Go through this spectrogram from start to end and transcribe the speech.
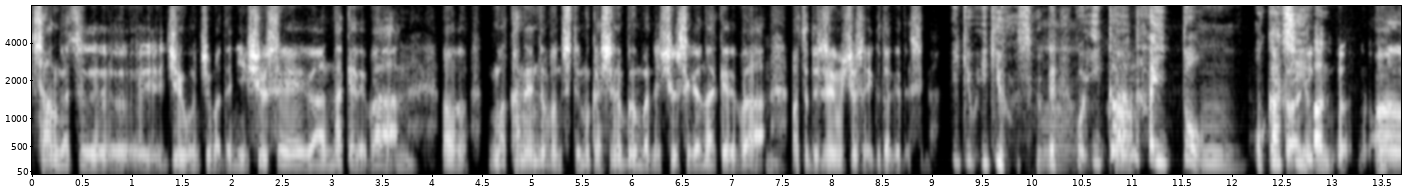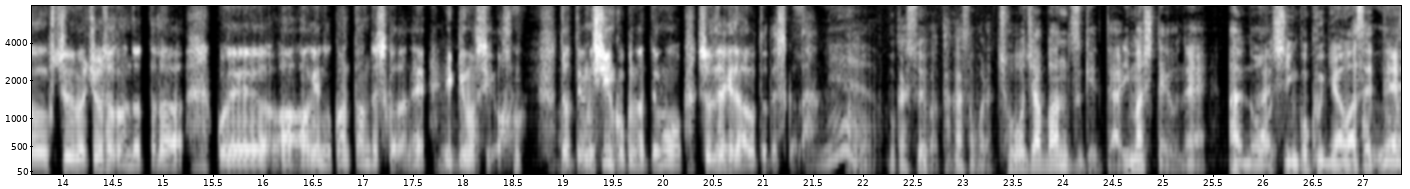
3月15日までに修正がなければ、うんあのまあ、可年度分つって昔の分まで修正がなければ、うん後で税務調査行くだけですよ。行き行きますよね。うんこれ行かないとうんおかしい。あの普通の調査官だったら、これ、あ上げるの簡単ですからね、うん行きますよ。だって無申告なんてもう、それだけでアウトですから。ね昔そういえば高橋さんほら長者番付ってありましたよね。あの、はい。申告に合わせあて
